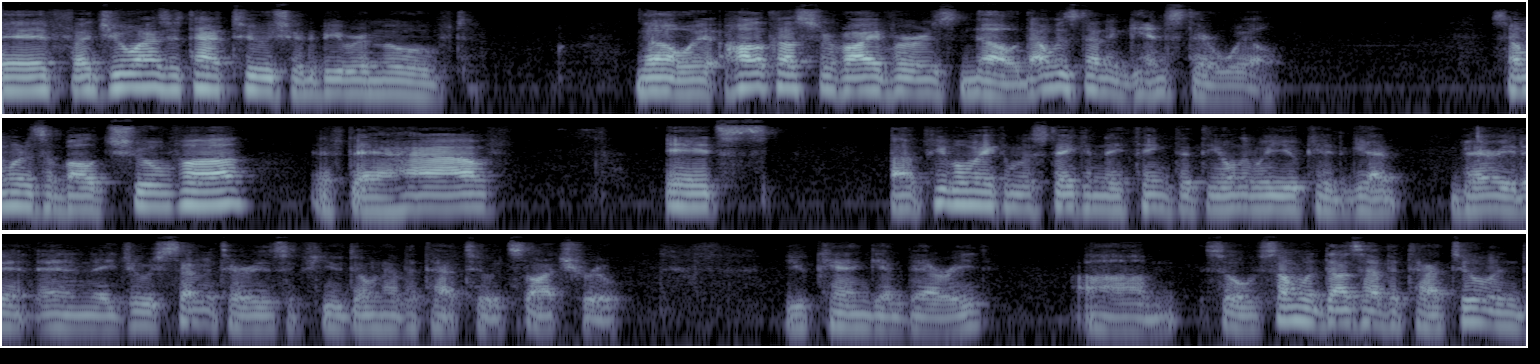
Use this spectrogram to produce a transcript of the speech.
If a Jew has a tattoo, should it be removed? No, it, Holocaust survivors, no, that was done against their will. Someone is about tshuva, if they have, it's uh, people make a mistake and they think that the only way you could get buried in, in, a Jewish cemetery is if you don't have a tattoo. It's not true. You can get buried. Um, so if someone does have a tattoo and,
